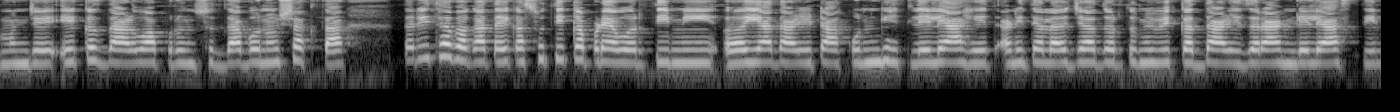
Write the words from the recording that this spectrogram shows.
म्हणजे एकच डाळ वापरून सुद्धा बनवू शकता. तर इथं बघा आता एका सुती कपड्यावरती मी या डाळी टाकून घेतलेल्या आहेत आणि त्याला ज्या जर तुम्ही विकत डाळी जर आणलेल्या असतील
